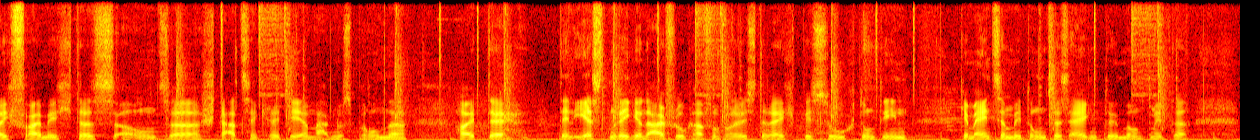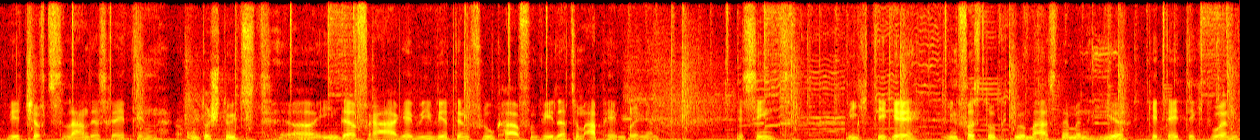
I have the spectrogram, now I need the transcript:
Ich freue mich, dass unser Staatssekretär Magnus Brunner heute den ersten Regionalflughafen von Österreich besucht und ihn gemeinsam mit uns als Eigentümer und mit der Wirtschaftslandesrätin unterstützt äh, in der Frage, wie wir den Flughafen wieder zum Abheben bringen. Es sind wichtige Infrastrukturmaßnahmen hier getätigt worden,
